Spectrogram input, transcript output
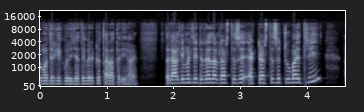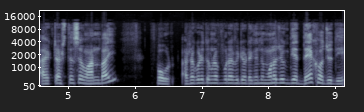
তোমাদেরকে করি, যাতে করে একটু তাড়াতাড়ি হয়। তাহলে আলটিমেটলি এটা রেজাল্ট আসতেছে, একটা আসতেছে টু বাই থ্রি আর একটা আসতেছে ওয়ান বাই ফোর আশা করি তোমরা পুরো ভিডিওটা কিন্তু মনোযোগ দিয়ে দেখো যদি,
